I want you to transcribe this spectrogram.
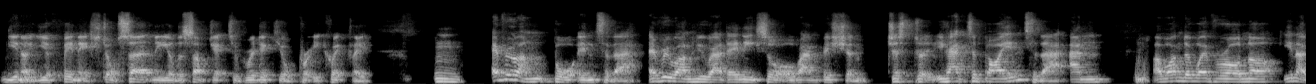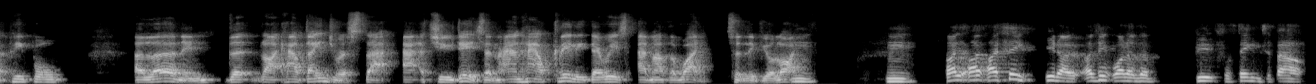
you know, you're finished, or certainly you're the subject of ridicule pretty quickly. Mm. Everyone bought into that. Everyone who had any sort of ambition, just you had to buy into that. And I wonder whether or not you know people are learning that like how dangerous that attitude is and, and how clearly there is another way to live your life. Mm. Mm. I, I, I, think, you know, I think one of the beautiful things about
